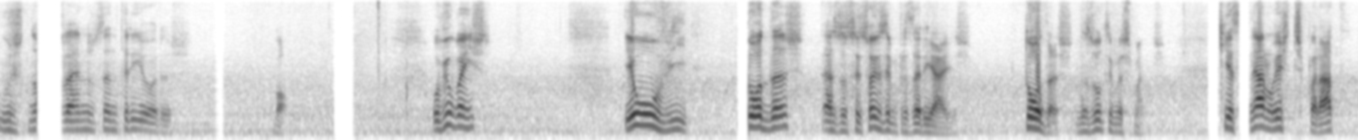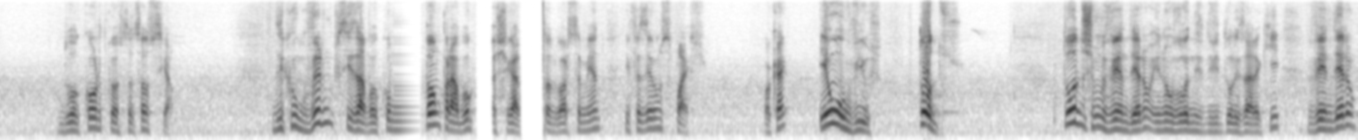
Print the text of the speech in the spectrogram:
os nove anos anteriores. Bom, ouviu bem isto? Eu ouvi todas as associações empresariais, todas, nas últimas semanas, que assinaram este disparate do Acordo de Constituição Social, de que o Governo precisava, como pão para a boca, para chegar à do orçamento e fazer um splash. Ok? Eu ouvi-os, todos. Todos me venderam, e não vou individualizar aqui, venderam,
